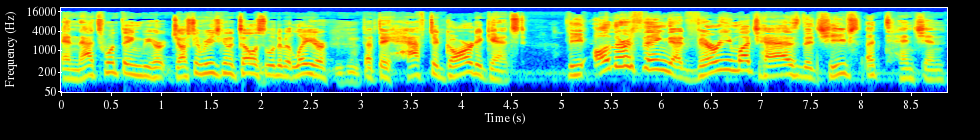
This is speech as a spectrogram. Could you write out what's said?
And that's one thing we heard. Justin Reid's going to tell us a little bit later mm-hmm. that they have to guard against. The other thing that very much has the Chiefs' attention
